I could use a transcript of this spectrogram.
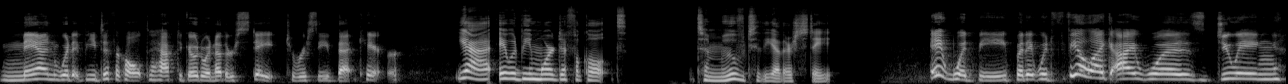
man, would it be difficult to have to go to another state to receive that care. Yeah, it would be more difficult to move to the other state. It would be, but it would feel like I was doing,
